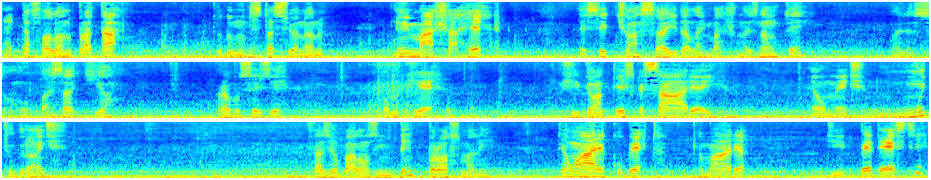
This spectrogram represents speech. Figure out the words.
Aí tá falando para tá todo mundo estacionando em marcha ré. Pensei que tinha uma saída lá embaixo, mas não tem. Olha só, vou passar aqui, ó, para vocês verem como que é gigantesca essa área aí. Realmente muito grande. Fazer o balãozinho bem próximo ali. Tem uma área coberta, que é uma área de pedestre.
